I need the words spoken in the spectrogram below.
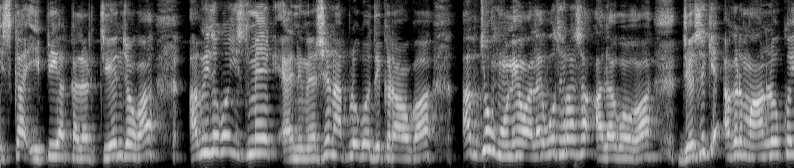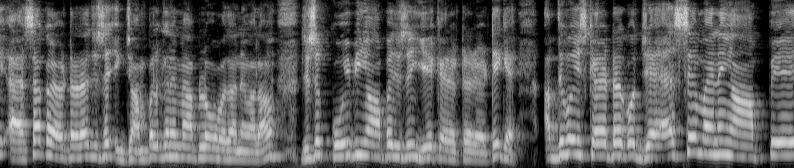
इसका ईपी का कलर चेंज होगा। अभी देखो इसमें एक एनिमेशन आप लोगों को दिख रहा होगा। अब जो होने वाला है वो थोड़ा सा अलग होगा। जैसे कि अगर मान लो कोई ऐसा कैरेक्टर है जैसे एग्ज़ाम्पल के लिए मैं आप लोगों को बताने वाला हूँ जैसे कोई भी यहाँ पे जैसे ये कैरेक्टर है, ठीक है? अब देखो इस कैरेक्टर को जैसे मैंने यहाँ पे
